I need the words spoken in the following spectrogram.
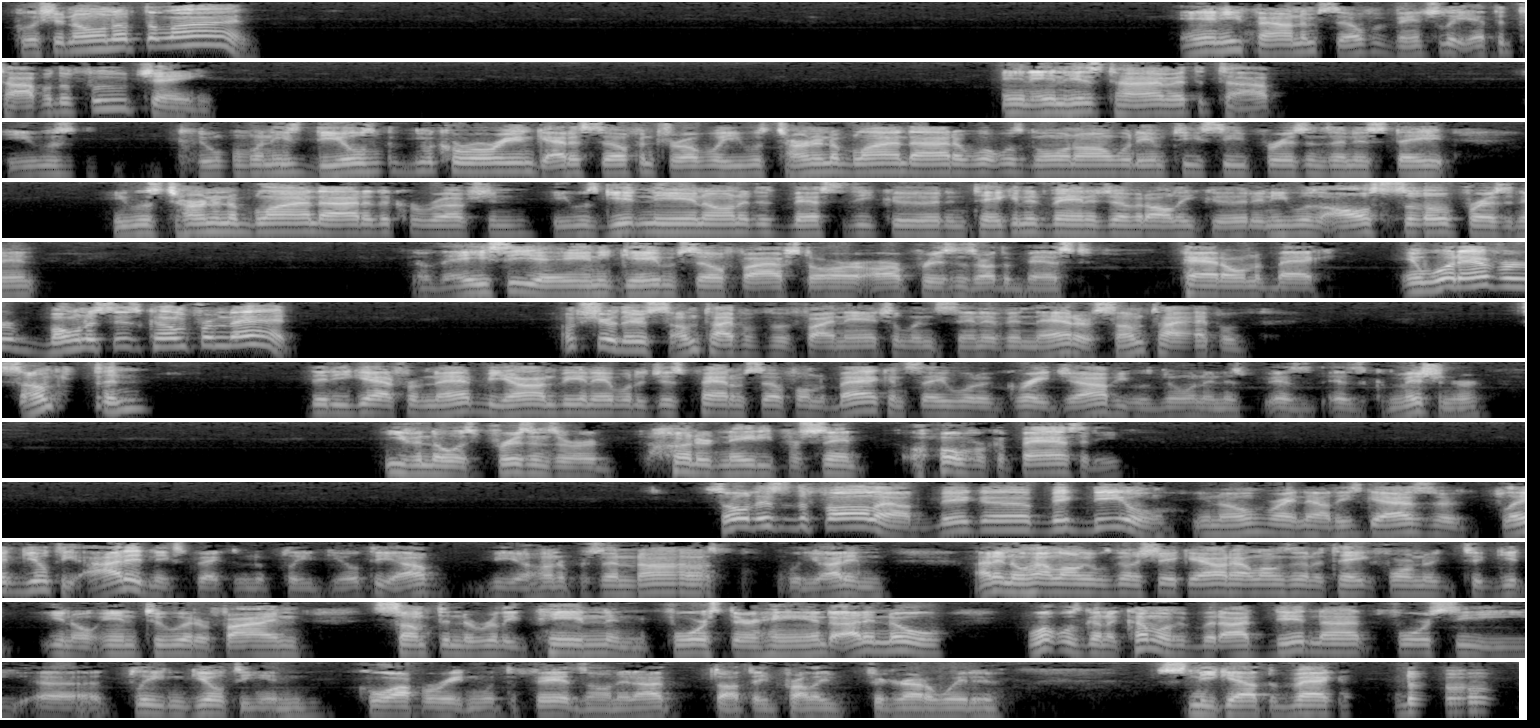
Pushing on up the line. And he found himself eventually at the top of the food chain. And in his time at the top, he was doing these deals with McCrory and got himself in trouble. He was turning a blind eye to what was going on with MTC prisons in his state. He was turning a blind eye to the corruption. He was getting in on it as best as he could and taking advantage of it all he could. And he was also president of the ACA and he gave himself five star. Our prisons are the best. Pat on the back and whatever bonuses come from that. I'm sure there's some type of a financial incentive in that or some type of something that he got from that beyond being able to just pat himself on the back and say what a great job he was doing in his, as, as a commissioner. Even though his prisons are 180% over capacity. So this is the fallout. Big, uh, big deal, you know, right now. These guys are pled guilty. I didn't expect them to plead guilty. I'll be a hundred percent honest with you. I didn't, I didn't know how long it was going to shake out, how long it was going to take for them to, to get, you know, into it or find something to really pin and force their hand. I didn't know what was going to come of it, but I did not foresee, uh, pleading guilty and cooperating with the feds on it. I thought they'd probably figure out a way to sneak out the back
